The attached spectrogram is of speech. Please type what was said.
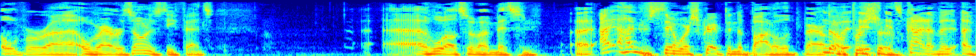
over uh, over Arizona's defense. Uh, who else am I missing? Uh, I understand we're scraping the bottom of the barrel. No, for It- sure. It's kind of a, a,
